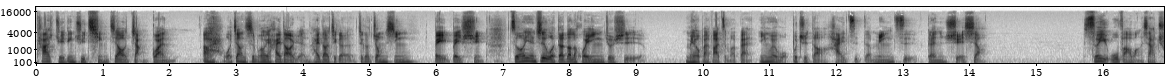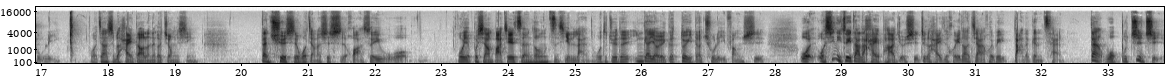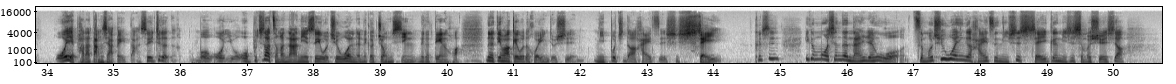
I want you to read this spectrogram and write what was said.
他决定去请教长官。哎，我这样子是不会害到人，害到这个这个中心？被被训，总而言之，我得到的回应就是没有办法怎么办，因为我不知道孩子的名字跟学校，所以无法往下处理。我这样是不是害到了那个中心？但确实我讲的是实话，所以我我也不想把这些责任都自己揽，我都觉得应该有一个对的处理方式。我我心里最大的害怕就是这个孩子回到家会被打得更惨，但我不制止。我也怕他当下被打，所以这个我我我不知道怎么拿捏，所以我去问了那个中心那个电话，那个电话给我的回应就是你不知道孩子是谁，可是一个陌生的男人，我怎么去问一个孩子你是谁，跟你是什么学校？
